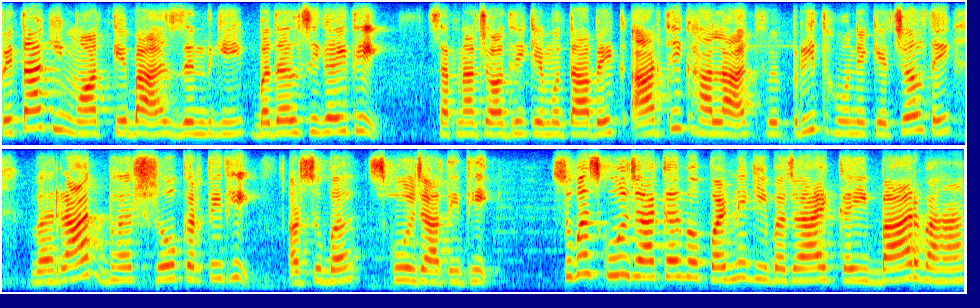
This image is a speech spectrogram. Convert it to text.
पिता की मौत के बाद ज़िंदगी बदल सी गई थी। सपना चौधरी के मुताबिक आर्थिक हालात विपरीत होने के चलते वह रात भर शो करती थी और सुबह स्कूल जाती थी। सुबह स्कूल जाकर वो पढ़ने की बजाय कई बार वहाँ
